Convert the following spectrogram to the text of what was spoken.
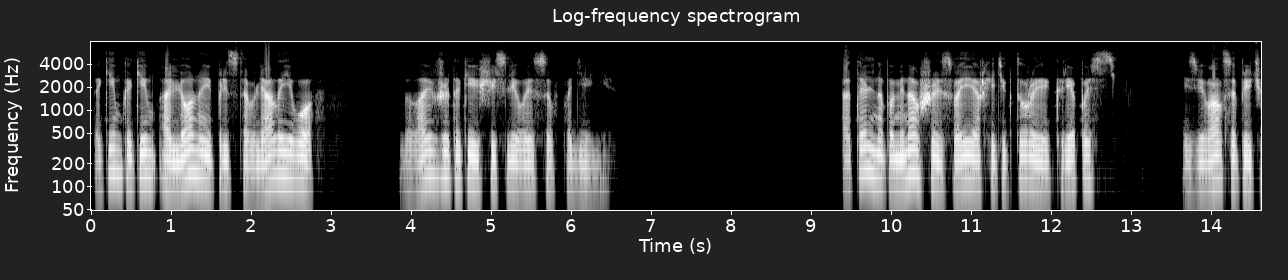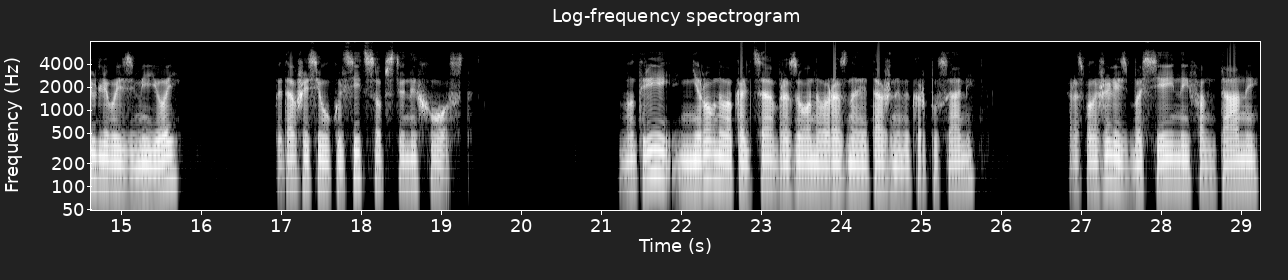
таким, каким Алена и представляла его. Бывают же такие счастливые совпадения. Отель, напоминавший своей архитектурой крепость, извивался причудливой змеей, пытавшейся укусить собственный хвост. Внутри неровного кольца, образованного разноэтажными корпусами, расположились бассейны, фонтаны,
